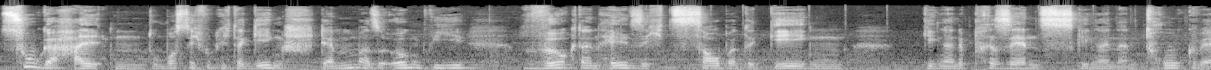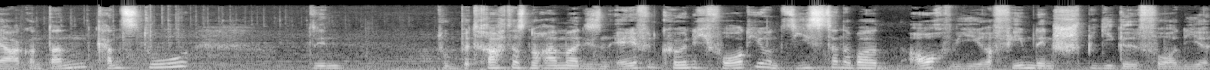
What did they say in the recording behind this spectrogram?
zugehalten. Du musst dich wirklich dagegen stemmen. Also irgendwie wirkt ein Hellsichtszauber dagegen, gegen eine Präsenz, gegen ein, ein Trugwerk. Und dann kannst du den Du betrachtest noch einmal diesen Elfenkönig vor dir und siehst dann aber auch wie Raphim den Spiegel vor dir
